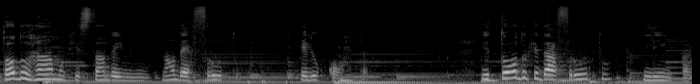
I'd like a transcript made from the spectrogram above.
Todo ramo que estando em mim não der fruto, ele o corta. E todo que dá fruto, limpa,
